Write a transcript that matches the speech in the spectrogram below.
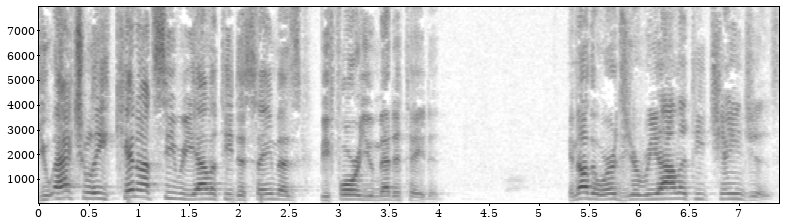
you actually cannot see reality the same as before you meditated. In other words, your reality changes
